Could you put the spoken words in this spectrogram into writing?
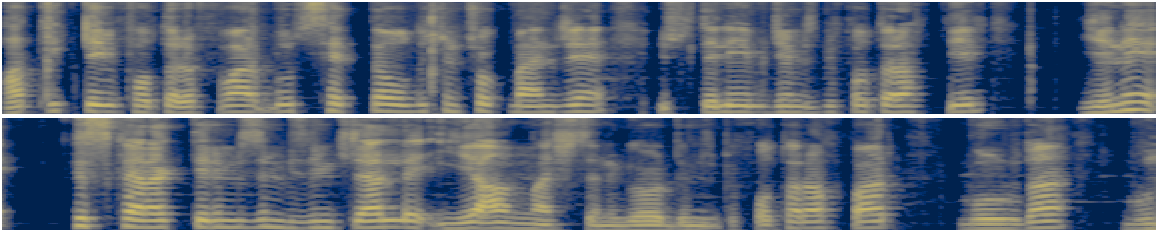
Patrick'le bir fotoğrafı var. Bu sette olduğu için çok bence üsteleyebileceğimiz bir fotoğraf değil. Yeni kız karakterimizin bizimkilerle iyi anlaştığını gördüğümüz bir fotoğraf var. Burada bu,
